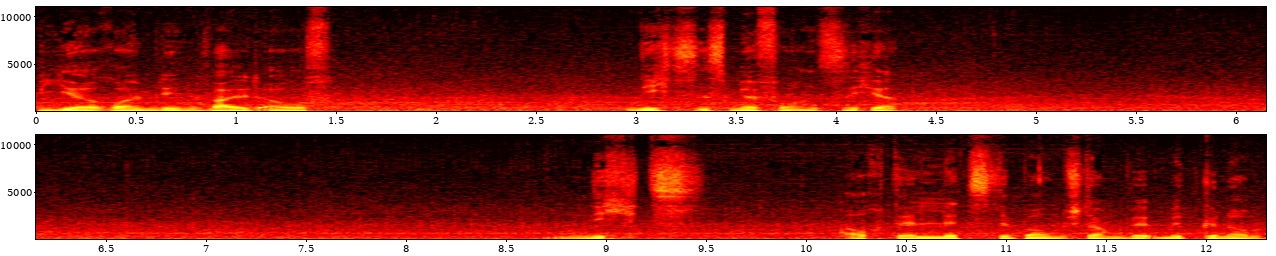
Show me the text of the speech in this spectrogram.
Wir räumen den Wald auf. Nichts ist mehr für uns sicher. Nichts. Auch der letzte Baumstamm wird mitgenommen.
